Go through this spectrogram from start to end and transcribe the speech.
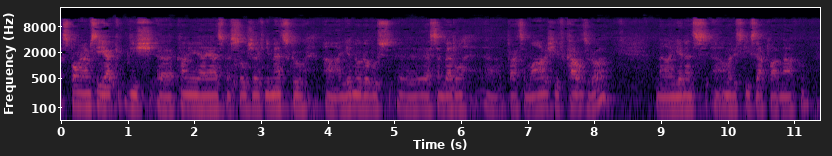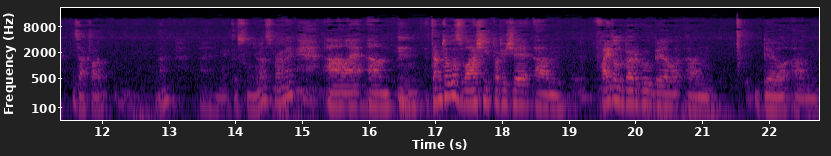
vzpomínám si, jak když uh, Kanye a já jsme sloužili v Německu a jednu dobu uh, já jsem vedl Eh, práce mládeží v Karlsruhe na jeden z amerických základnáků, základ, ne? Eh, to slunělo správně, ale um, tam to bylo zvláštní, protože um, v Heidelbergu byl, um, byl um,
